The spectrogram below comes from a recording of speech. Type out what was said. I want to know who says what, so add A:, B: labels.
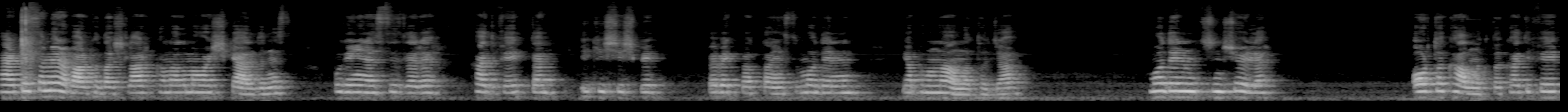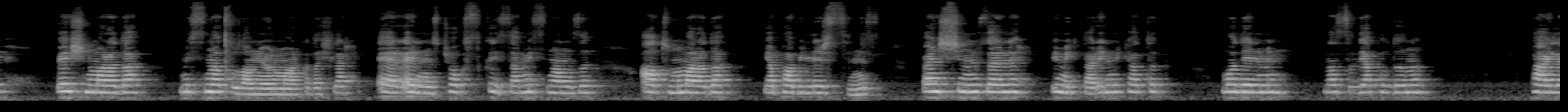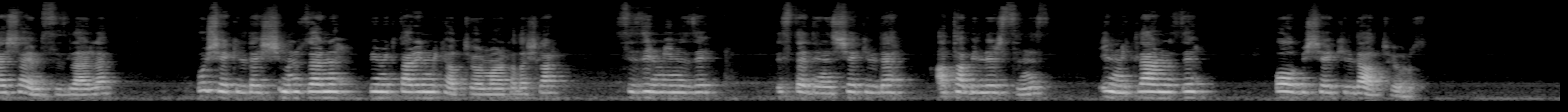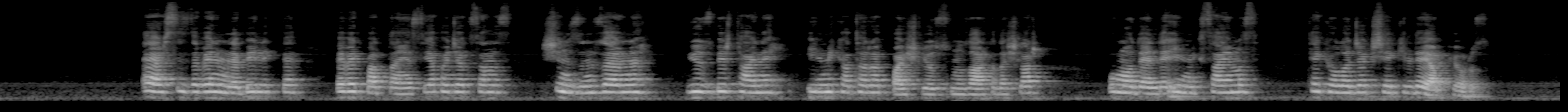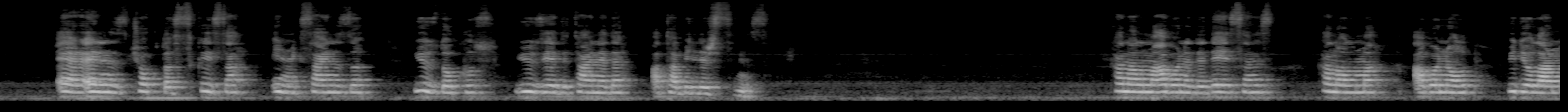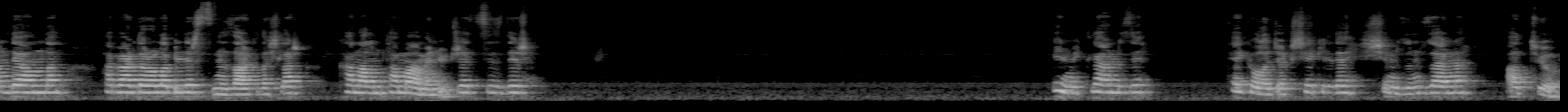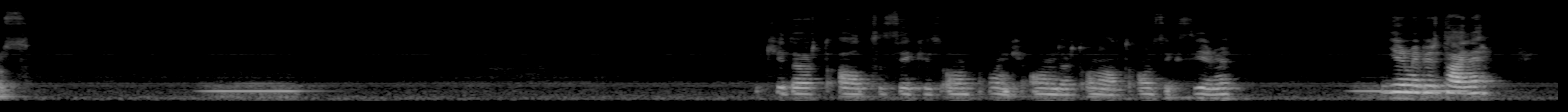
A: Herkese merhaba arkadaşlar. Kanalıma hoş geldiniz. Bugün yine sizlere Kadife ipten iki şiş bir bebek battaniyesi modelinin yapımını anlatacağım. Modelim için şöyle orta kalınlıkta kadife ip 5 numarada misina kullanıyorum arkadaşlar. Eğer eliniz çok sıkıysa misinanızı 6 numarada yapabilirsiniz. Ben şişimin üzerine bir miktar ilmek atıp modelimin nasıl yapıldığını paylaşayım sizlerle. Bu şekilde şişimin üzerine bir miktar ilmek atıyorum arkadaşlar. Siz ilmeğinizi istediğiniz şekilde atabilirsiniz. İlmeklerimizi bol bir şekilde atıyoruz. Eğer siz de benimle birlikte bebek battaniyesi yapacaksanız şişinizin üzerine 101 tane ilmek atarak başlıyorsunuz arkadaşlar. Bu modelde ilmek sayımız tek olacak şekilde yapıyoruz. Eğer eliniz çok da sıkıysa ilmek sayınızı 109 107 tane de atabilirsiniz. Kanalıma abone de değilseniz kanalıma abone olup videolarımın devamından haberdar olabilirsiniz arkadaşlar. Kanalım tamamen ücretsizdir. İlmeklerimizi tek olacak şekilde şişimizin üzerine atıyoruz. İki, dört, altı, sekiz, on, on iki, on dört, on altı, on sekiz, yirmi, yirmi bir tane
